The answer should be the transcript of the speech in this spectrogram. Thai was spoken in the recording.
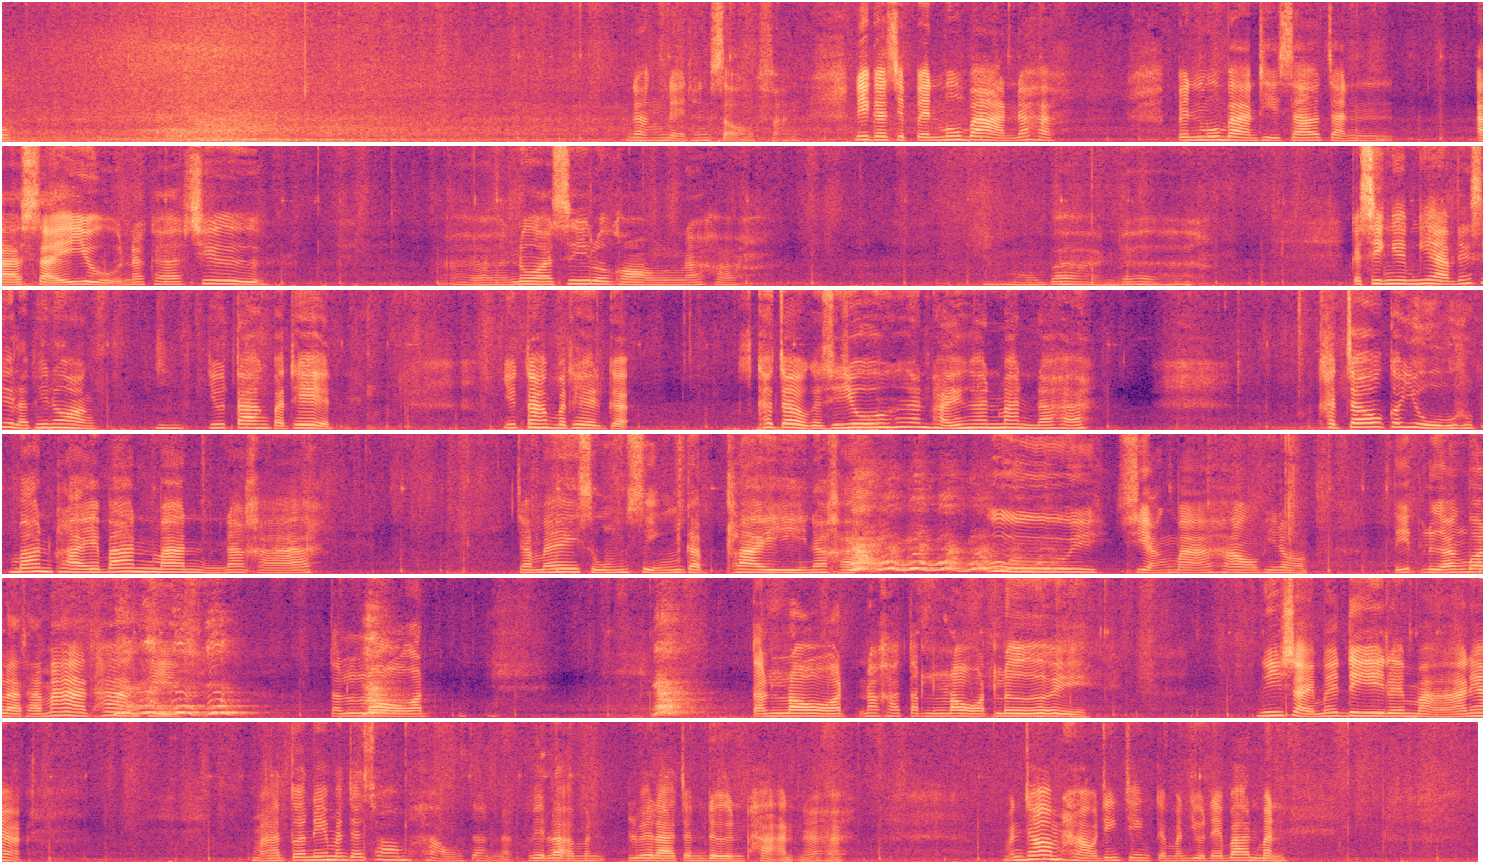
นั่งได้ทั้งสองฝั่งนี่ก็จะเป็นหมู่บ้านนะคะ เป็นหมู่บ้านที่สาวจันอาศัยอยู่นะคะ ชื่ออนัวซีโรคองนะคะหมู่บ้านเด้อกระสิงเงียบๆจังสิแหละพี่น้องอยู่ต่างประเทศ อยู่ต่างประเทศก็เข้าเจ้าก็สิยูเฮือนไผเฮือนมันนะคะข้าเจ้าก็อยู่บ้านใครบ้านมันนะคะ จะไม่สูงสิงกับใครนะคะ อุ้ยเสียงหมาเห่าพี่น้อง ติดเหลืองบ่ล่ะถามาทางพี่ตลอด ตลอดนะคะ ตลอดเลย นี่ใส่ไม่ดีเลยหมาเนี่ย หมาตัวนี้มันจะชอบเห่าจันอะเวลามันเวลาจันเดินผ่านนะคะมันชอบเห่าจริง ๆ แต่มันอยู่ในบ้านมัน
